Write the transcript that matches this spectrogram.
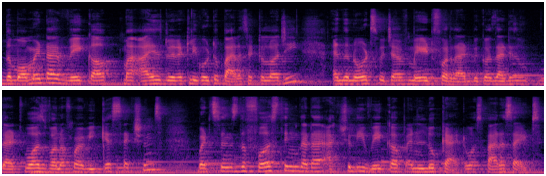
the moment I wake up, my eyes directly go to parasitology and the notes which I've made for that because that is that was one of my weakest sections. But since the first thing that I actually wake up and look at was parasites,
